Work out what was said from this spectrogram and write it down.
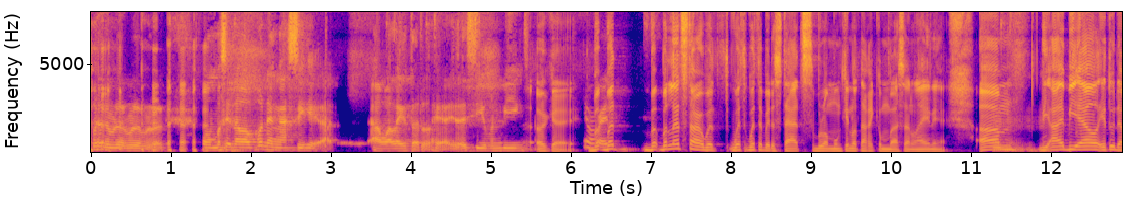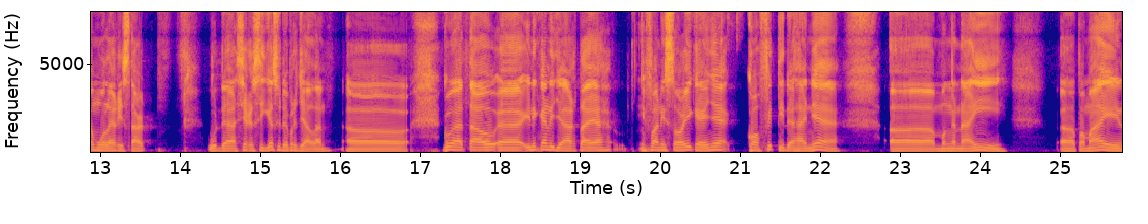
benar benar benar benar. Mau mesin apa pun yang ngasih awalnya itu adalah ya human beings. Oke. Okay. But, but but but let's start with with with a bit of stats sebelum mungkin lo tarik pembahasan lainnya. Um, mm-hmm. Di IBL itu udah mulai restart. Udah series 3 sudah berjalan. Uh, gue nggak tahu uh, ini kan di Jakarta ya. Funny story kayaknya COVID tidak hanya uh, mengenai uh, pemain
